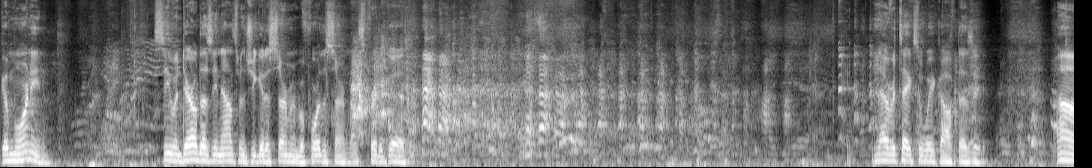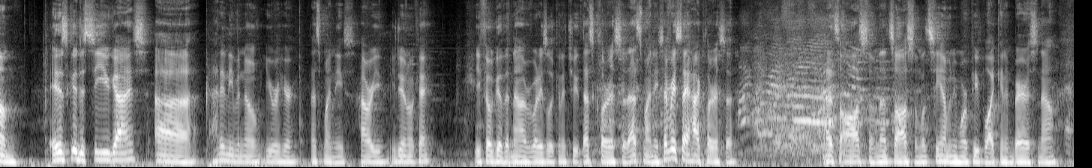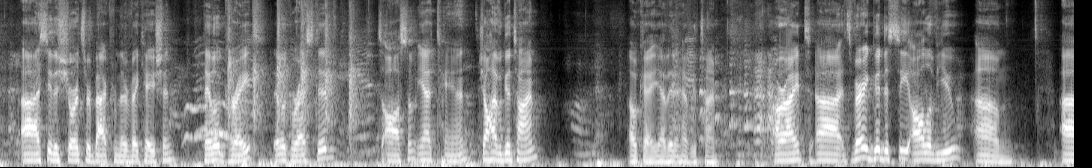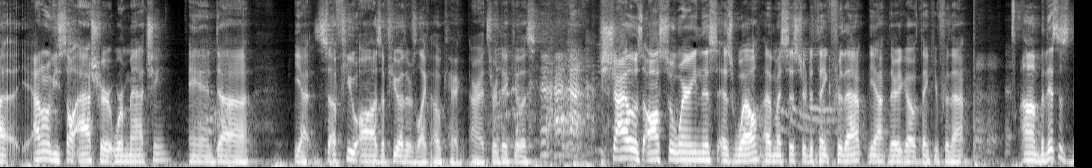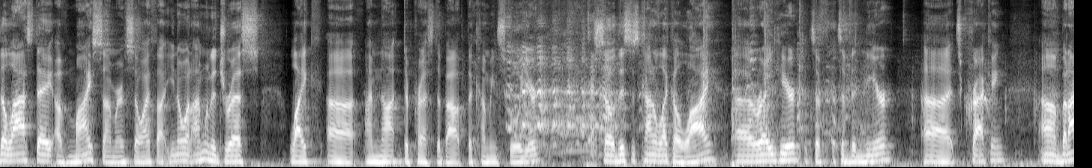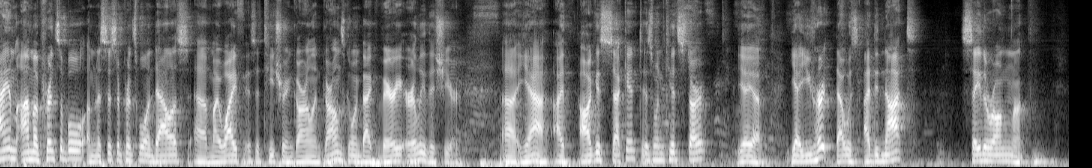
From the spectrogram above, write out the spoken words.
Good morning. See, when Daryl does the announcements, you get a sermon before the sermon. It's pretty good. Never takes a week off, does he? Um, it is good to see you guys. Uh, I didn't even know you were here. That's my niece. How are you? You doing okay? You feel good that now everybody's looking at you? That's Clarissa. That's my niece. Everybody say hi, Clarissa. Hi, Clarissa. That's awesome. That's awesome. Let's see how many more people I can embarrass now. Uh, I see the shorts are back from their vacation. They look great. They look rested. It's awesome. Yeah, tan. Did y'all have a good time? Okay, yeah, they didn't have a good time. All right. Uh, it's very good to see all of you. Um, uh, I don't know if you saw Asher. We're matching, and uh, yeah, a few awes, a few others like, okay, all right, it's ridiculous. Shiloh's also wearing this as well. I have my sister to thank for that. Yeah, there you go. Thank you for that. Um, but this is the last day of my summer, so I thought, you know what? I'm going to dress like uh, I'm not depressed about the coming school year. So this is kind of like a lie uh, right here. It's a it's a veneer. Uh, it's cracking. Um, but I am I'm a principal. I'm an assistant principal in Dallas. Uh, my wife is a teacher in Garland. Garland's going back very early this year. Uh, yeah, I, August 2nd is when kids start. Yeah, yeah, yeah. You heard that was I did not say the wrong month.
